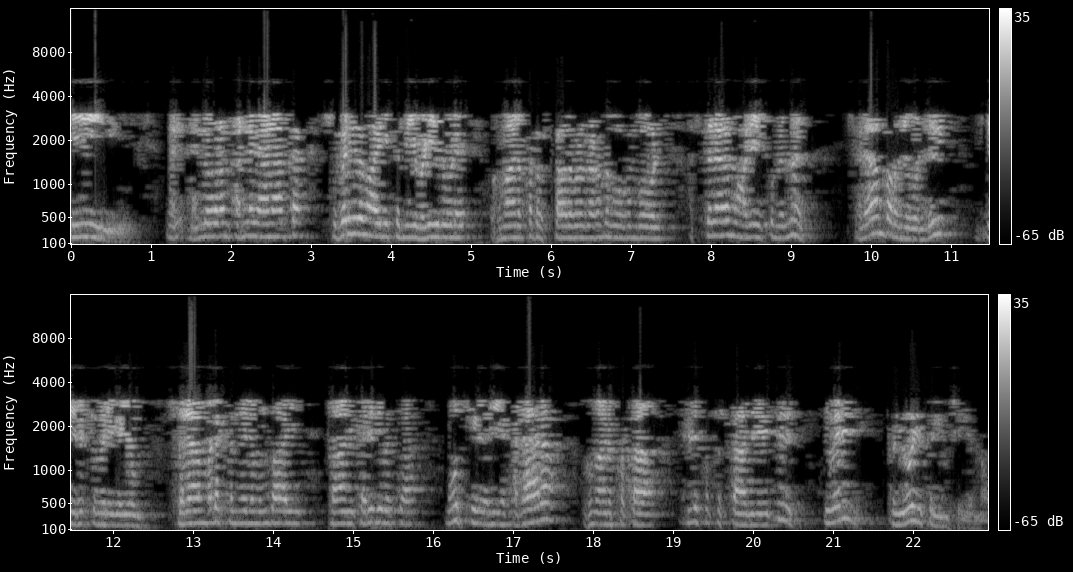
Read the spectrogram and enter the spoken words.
ഈ നല്ലോണം തന്നെ കാണാത്ത സുപരിതമായിരിക്കുന്ന ഈ വഴിയിലൂടെ ബഹുമാനപ്പെട്ട ഉസ്താദുകൾ നടന്നു പോകുമ്പോൾ അസ്സലാം അലൈക്കും എന്ന് സലാം പറഞ്ഞുകൊണ്ട് തിരക്ക് വരികയും സലാം മടക്കുന്നതിന് മുമ്പായി താൻ കരുതി വെച്ച മൂർച്ചയേറിയ കടാര ബഹുമാനപ്പെട്ട ഉസ്താദിലേക്ക് ഇവരിൽ പ്രയോഗിക്കുകയും ചെയ്യുന്നു.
